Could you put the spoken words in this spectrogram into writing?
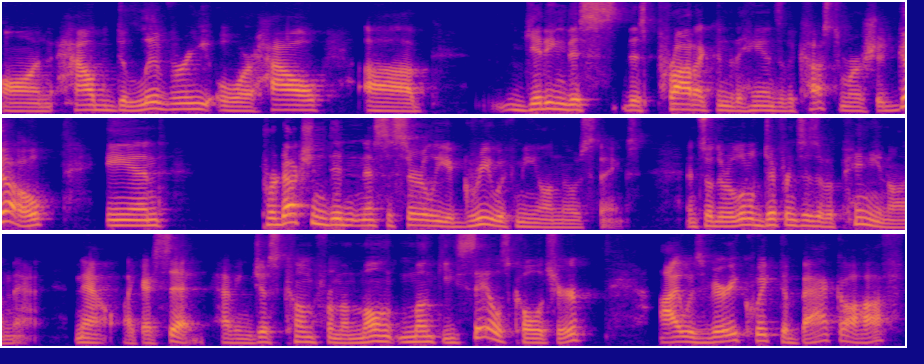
on how the delivery or how uh, getting this, this product into the hands of the customer should go. And production didn't necessarily agree with me on those things. And so there are little differences of opinion on that. Now, like I said, having just come from a mon- monkey sales culture, I was very quick to back off,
